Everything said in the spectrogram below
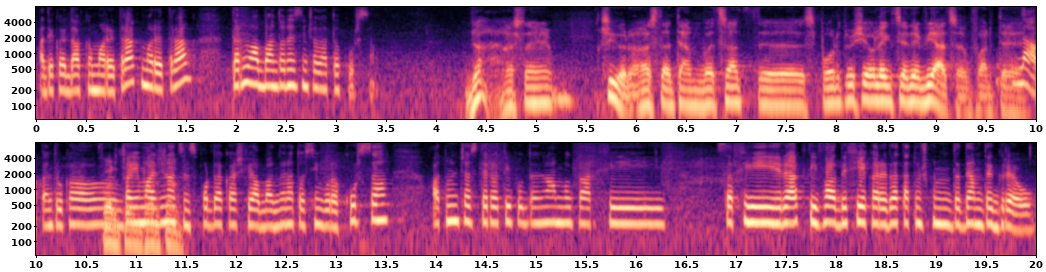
Adică dacă mă retrag, mă retrag, dar nu abandonez niciodată cursa. Da, asta e sigur, asta te-a învățat uh, sportul și e o lecție de viață foarte... Da, pentru că Foarte vă imaginați important. în sport dacă aș fi abandonat o singură cursă, atunci stereotipul de dinamic ar fi s-ar fi reactivat de fiecare dată atunci când dădeam de greu.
